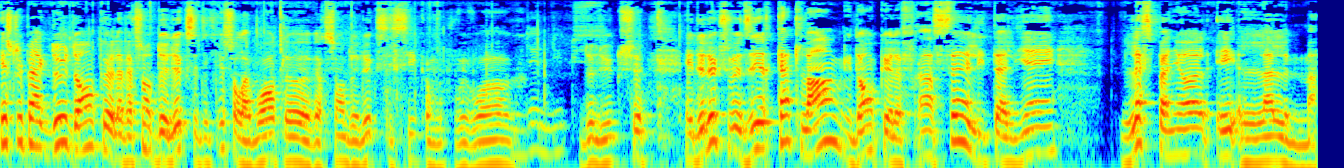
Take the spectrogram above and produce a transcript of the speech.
History Pack 2, donc euh, la version Deluxe, c'est écrit sur la boîte, là, version Deluxe ici, comme vous pouvez voir. Deluxe. Deluxe. Et Deluxe veut dire quatre langues, donc le français, l'italien, l'espagnol et l'allemand.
